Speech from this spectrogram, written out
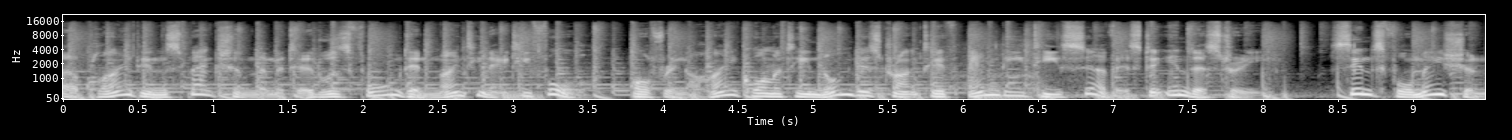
Applied Inspection Limited was formed in 1984, offering a high-quality non-destructive NDT service to industry. Since formation,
